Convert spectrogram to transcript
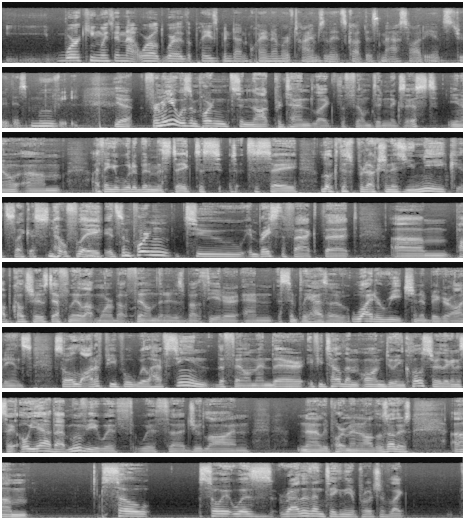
working within that world where the play's been done quite a number of times and it's got this mass audience through this movie. Yeah, for me, it was important to not pretend like the film didn't exist. You know, um, I think it would have been a mistake to to say, "Look, this production is unique. It's like a snowflake." it's important to embrace the fact that um, pop culture is definitely a lot more about film than it is about theater, and simply has a wider reach and a bigger audience. So a lot of people will have seen the film, and they're if you tell them, "Oh, I'm doing closer," they're going to say, "Oh yeah, that movie with with uh, Jude Law and Natalie Portman and all those others." Um, so so it was rather than taking the approach of like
